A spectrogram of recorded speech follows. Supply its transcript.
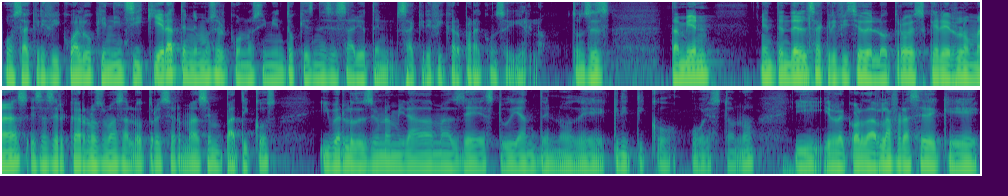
o sacrificó algo que ni siquiera tenemos el conocimiento que es necesario sacrificar para conseguirlo. Entonces, también entender el sacrificio del otro es quererlo más, es acercarnos más al otro, es ser más empáticos y verlo desde una mirada más de estudiante, no de crítico o esto, ¿no? Y, y recordar la frase de que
